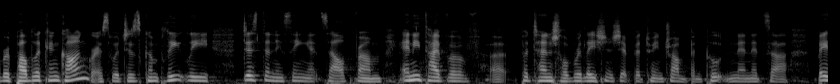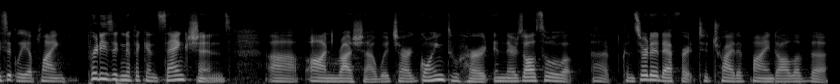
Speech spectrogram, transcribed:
Republican Congress, which is completely distancing itself from any type of uh, potential relationship between Trump and Putin. And it's uh, basically applying pretty significant sanctions uh, on Russia, which are going to hurt. And there's also a, a, concerted effort to try to find all of the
